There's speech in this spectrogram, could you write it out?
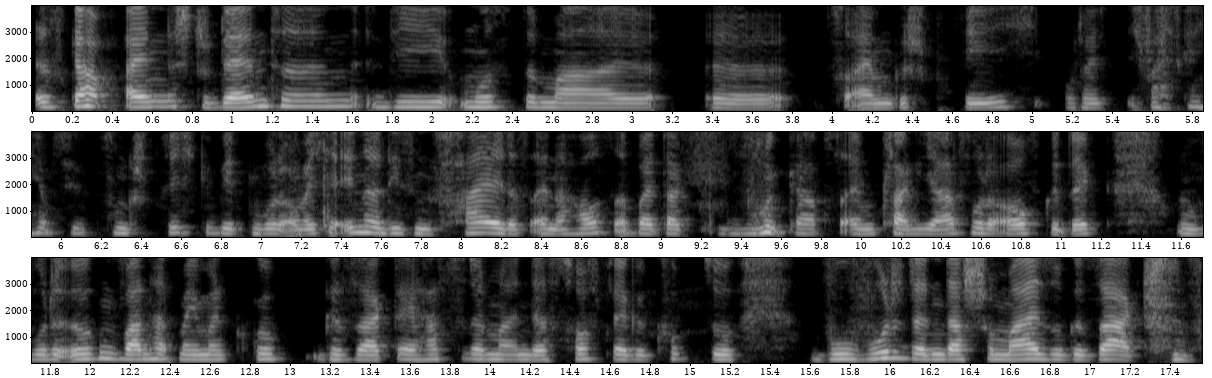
es gab eine Studentin, die musste mal äh, zu einem Gespräch oder ich weiß gar nicht, ob sie zum Gespräch gebeten wurde, aber ich erinnere diesen Fall, dass eine Hausarbeit, da gab es ein Plagiat, wurde aufgedeckt und wurde irgendwann hat mal jemand gesagt, ey, hast du denn mal in der Software geguckt, so, wo wurde denn das schon mal so gesagt?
